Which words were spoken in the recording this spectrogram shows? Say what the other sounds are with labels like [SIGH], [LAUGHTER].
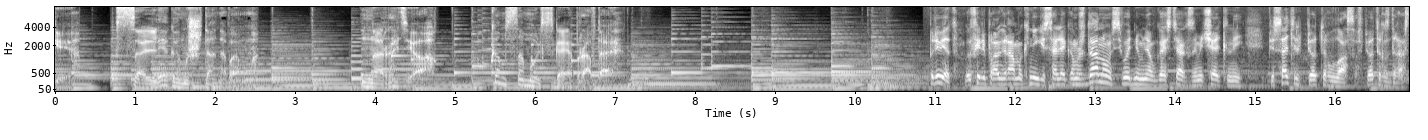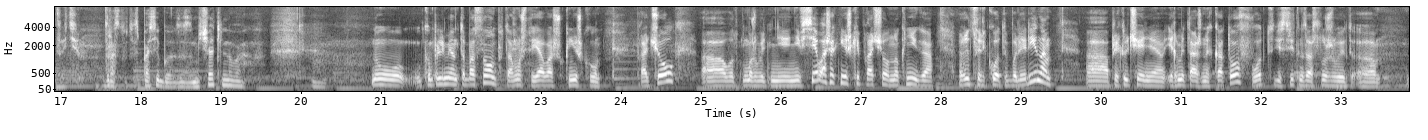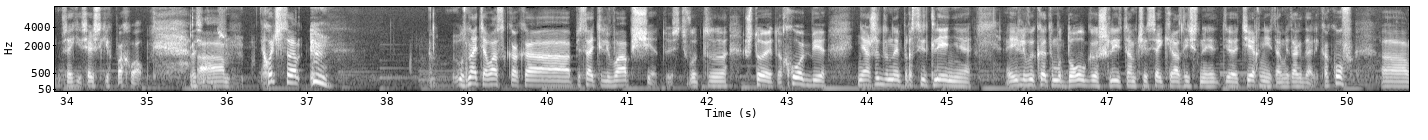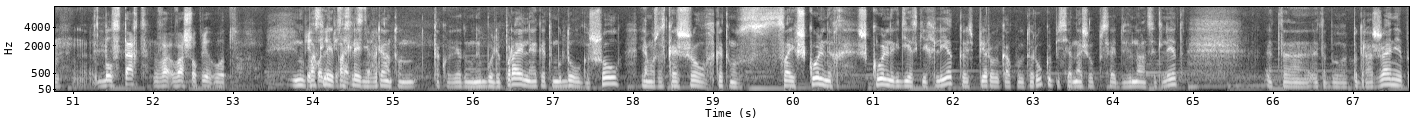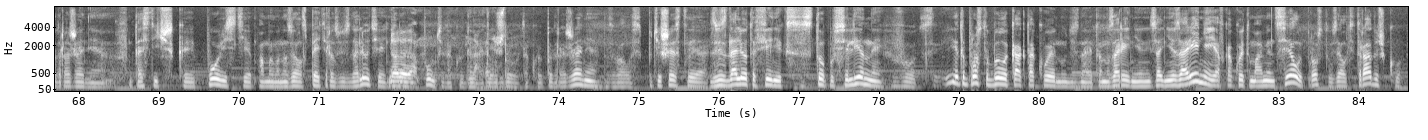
книги с Олегом Ждановым на радио «Комсомольская правда». Привет! В эфире программа «Книги с Олегом Ждановым». Сегодня у меня в гостях замечательный писатель Петр Власов. Петр, здравствуйте. Здравствуйте, спасибо за замечательного. Ну, комплимент обоснован, потому что я вашу книжку прочел. А, вот, может быть, не, не все ваши книжки прочел, но книга «Рыцарь, кот и балерина. А, приключения эрмитажных котов» вот действительно заслуживает а, всяких, всяческих похвал. Спасибо. Хочется узнать о вас как о писателе вообще. То есть вот э, что это? Хобби, неожиданное просветление? Или вы к этому долго шли там через всякие различные э, тернии там, и так далее? Каков э, был старт вашего вот, ну, послед, последний вариант, он такой, я думаю, наиболее правильный. Я к этому долго шел. Я, можно сказать, шел к этому с своих школьных, школьных детских лет. То есть первую какую-то рукопись я начал писать в 12 лет. Это, это было подражание, подражание фантастической повести, по-моему, называлось «Пятеро в звездолете». Да, да, да. Помните такое? Да, да конечно. было такое подражание, называлось «Путешествие звездолета Феникс. Стопы Вселенной». Вот. И это просто было как такое, ну, не знаю, там, озарение, не озарение. Я в какой-то момент сел и просто взял тетрадочку,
